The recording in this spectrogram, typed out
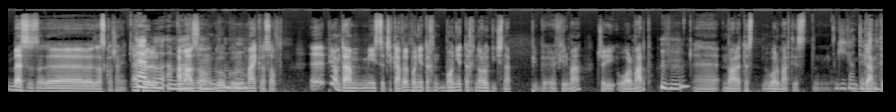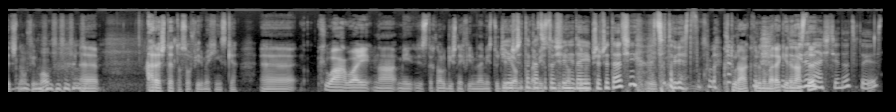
bez e, zaskoczeń. Apple, Apple, Amazon, Amazon, Google, mhm. Microsoft. E, Piąta miejsce ciekawe, bo, nie bo nie technologiczna pi- p- firma, czyli Walmart. Mhm. E, No ale to jest, Walmart jest Gigantyczne. gigantyczną firmą. E, A resztę to są firmy chińskie. Huawei na, z technologicznych firm na miejscu dziewiątym. jeszcze taka, co to się nie dziewiątym. daje przeczytać? Co to jest w ogóle? Która? Który numerek? No to 11? 11, no co to jest?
